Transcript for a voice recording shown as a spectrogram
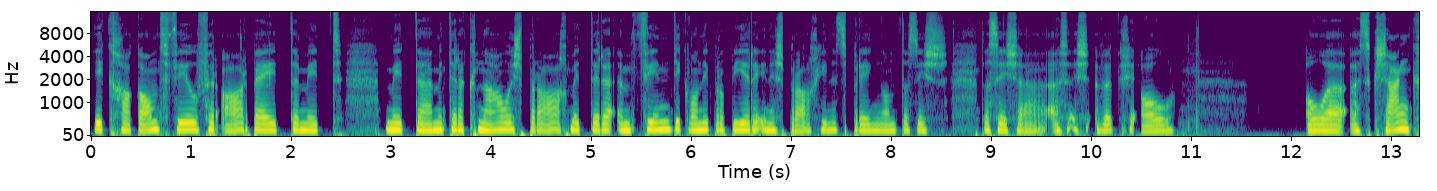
ich kann ganz viel verarbeiten mit, mit, äh, mit einer genauen Sprache, mit der Empfindung, die ich probiere, in eine Sprache hineinzubringen. Und das ist, das ist, äh, ist wirklich auch auch ein, Geschenk,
